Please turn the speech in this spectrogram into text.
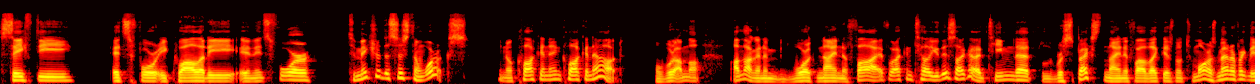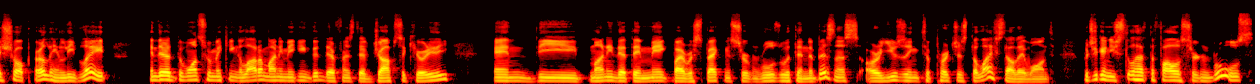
safety. It's for equality, and it's for to make sure the system works you know, clocking in, clocking out. Well, I'm not I'm not going to work nine to five. Well, I can tell you this: I got a team that respects nine to five like there's no tomorrow. As a matter of fact, they show up early and leave late, and they're the ones who are making a lot of money, making good difference. They have job security, and the money that they make by respecting certain rules within the business are using to purchase the lifestyle they want. But again, you still have to follow certain rules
